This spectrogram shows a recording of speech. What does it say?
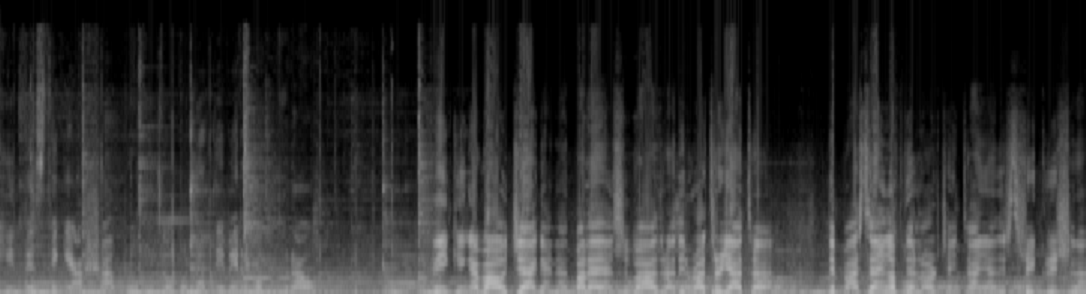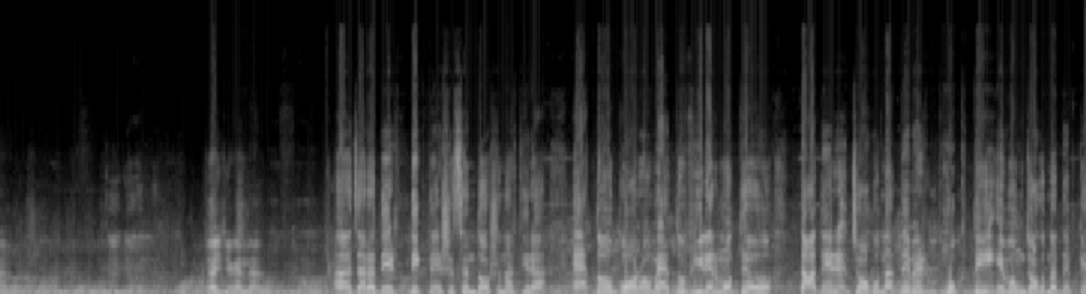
ভিনদেশ থেকে আসা প্রভু জগন্নাথ দেবের ভক্তরাও thinking about Jagannath, Balayan Subhadra, the Ratha Yatra, the pastime of the Lord Chaitanya, the Sri Krishna. Jai Jagannath. যারা দে- দেখতে এসেছেন দর্শনার্থীরা এত গরম এত ভিড়ের মধ্যেও তাদের জগন্নাথ দেবের ভক্তি এবং জগন্নাথ দেবকে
